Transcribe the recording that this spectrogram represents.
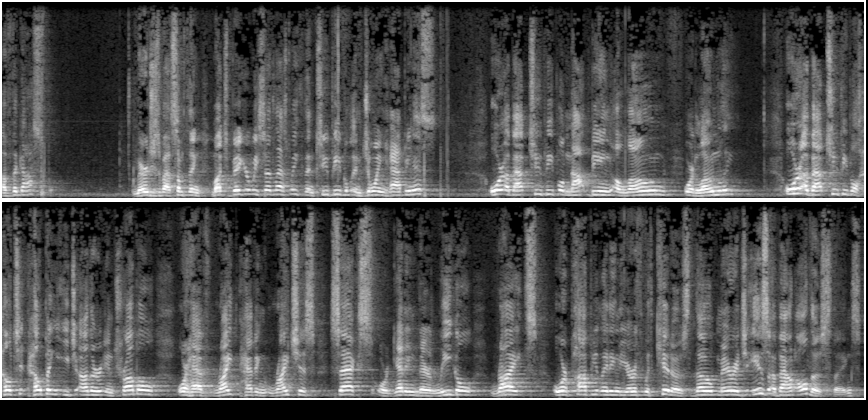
of the gospel. Marriage is about something much bigger, we said last week, than two people enjoying happiness, or about two people not being alone or lonely, or about two people helping each other in trouble, or have right, having righteous sex, or getting their legal rights, or populating the earth with kiddos, though marriage is about all those things,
